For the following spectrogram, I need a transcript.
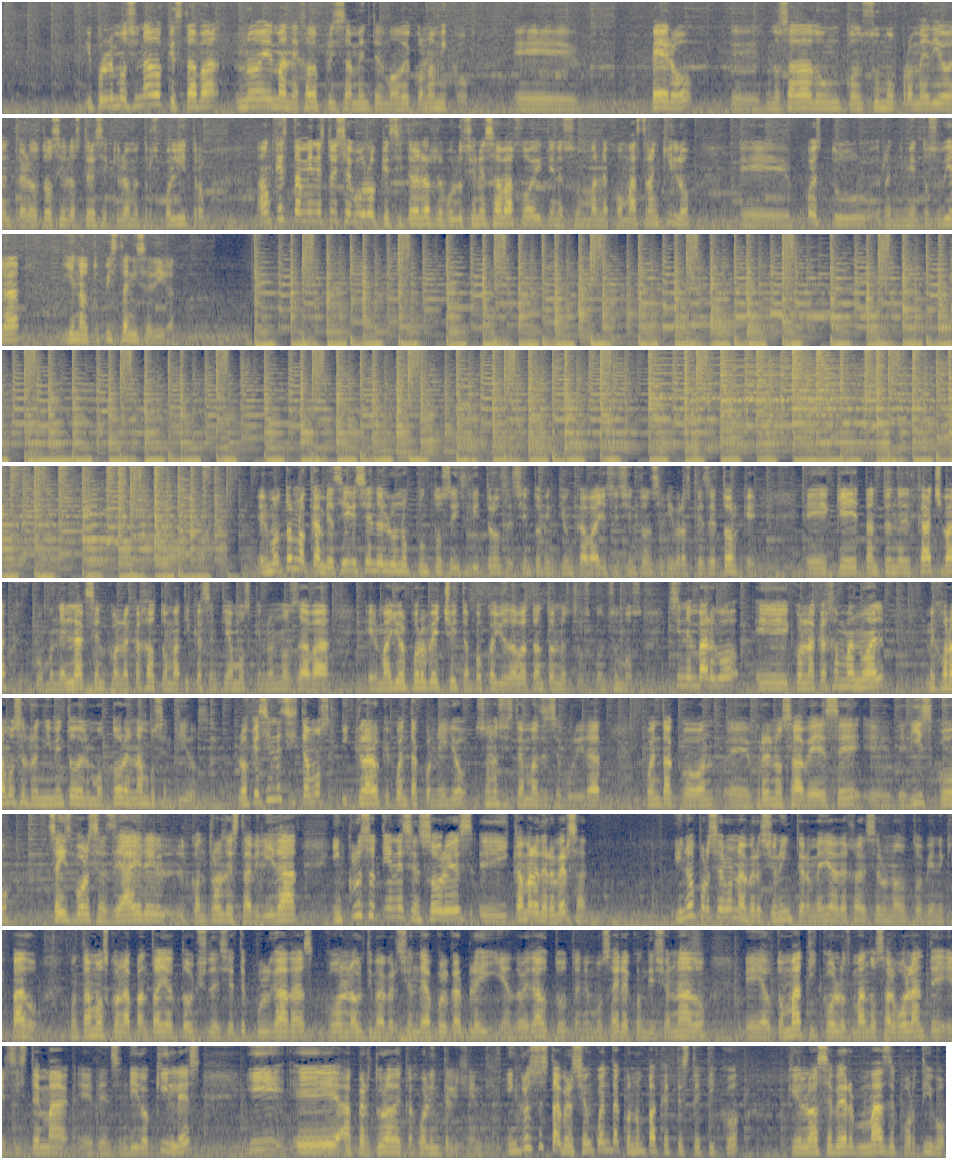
Y por lo emocionado que estaba, no he manejado precisamente en modo económico. pero eh, nos ha dado un consumo promedio entre los 12 y los 13 kilómetros por litro. Aunque también estoy seguro que si traes las revoluciones abajo y tienes un manejo más tranquilo, eh, pues tu rendimiento subirá y en autopista ni se diga. El motor no cambia, sigue siendo el 1.6 litros de 121 caballos y 111 libras-pies de torque, eh, que tanto en el hatchback como en el Accent con la caja automática sentíamos que no nos daba el mayor provecho y tampoco ayudaba tanto a nuestros consumos. Sin embargo, eh, con la caja manual mejoramos el rendimiento del motor en ambos sentidos. Lo que sí necesitamos, y claro que cuenta con ello, son los sistemas de seguridad. Cuenta con eh, frenos ABS de disco, 6 bolsas de aire, el control de estabilidad, incluso tiene sensores eh, y cámara de reversa. Y no por ser una versión intermedia deja de ser un auto bien equipado. Contamos con la pantalla touch de 7 pulgadas, con la última versión de Apple CarPlay y Android Auto. Tenemos aire acondicionado eh, automático, los mandos al volante, el sistema eh, de encendido keyless y apertura de cajuela inteligente. Incluso esta versión cuenta con un paquete estético que lo hace ver más deportivo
